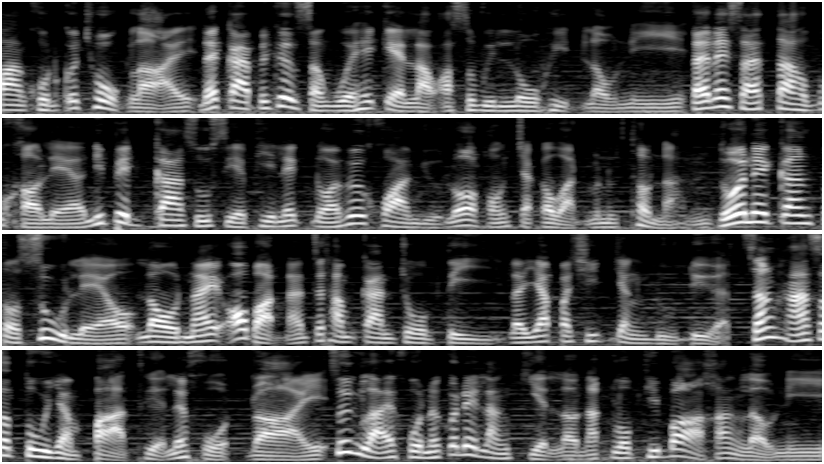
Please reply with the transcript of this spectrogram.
บางคนก็โชคหลาย และกลายเป็นเครื่องสังเวยให้แก่เหล่าอัศวินโลหิตเหล่านี้ แต่ในสายตาของพวกเขาแล้วนี่เป็นการสูญเสียเพียงเล็กน้อยเพื่อความอยู่รอดของจักรวรรดิมนุษย์เท่านั้น โดยในการต่อสู้แล้วเหล่านายออบัตนั้นจะทำการโจมตีระยะประชิดอย่างดุเดือด สังหารศัตรูอย่างป่าเถื่อนและโหดร้าย ซึ่งหลายคนนั้นก็ได้รังเกียจเหล่านักรบที่บ้าคลั่งเหล่านี้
